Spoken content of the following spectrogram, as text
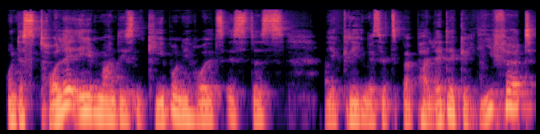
Und das Tolle eben an diesem Keboni-Holz ist, dass wir kriegen das jetzt bei Palette geliefert.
